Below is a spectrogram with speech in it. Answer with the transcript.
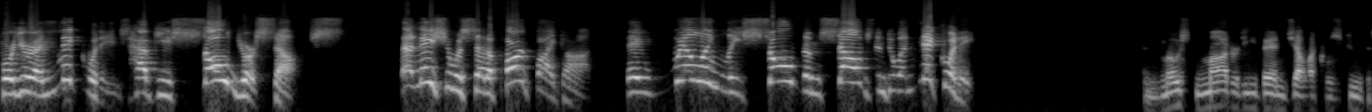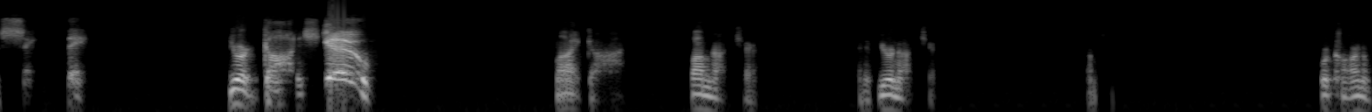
For your iniquities have ye sold yourselves. That nation was set apart by God. They willingly sold themselves into iniquity. And most modern evangelicals do the same thing. Your God is you. My God, if I'm not careful. And if you're not careful, we're carnal.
